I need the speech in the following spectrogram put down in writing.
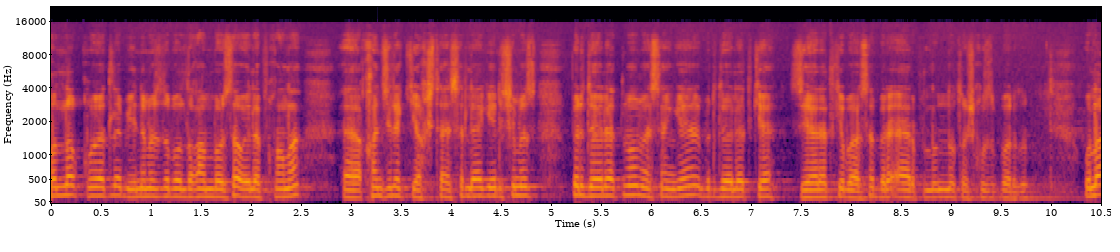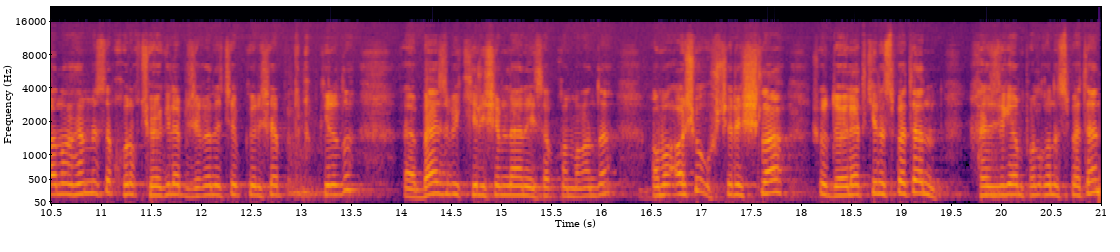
qo'llab quvvatlab yonimizda bo'ladigan bo'lsa o'ylab qo'yinglar qanchalik yaxshi ta'sirlarga erishimiz bir davlatmi masalanga bir davlatga ziyoratga borsa bir aeroplanni toshqizib bordi ularning hammasi quruq cho'gilab yig'in ichib ko'rishib chiqib keladi ba'zi bir kelishimlarni hisob qilmaganda ammo shu uchrashishlar shu davlatga nisbatan xarjlagan pulga nisbatan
